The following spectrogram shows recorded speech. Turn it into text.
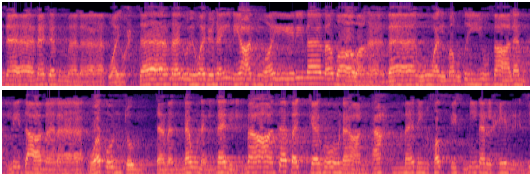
زان جملا ويحتمل الوجهين عن غير ما مضى وهذا هو المرضي فاعلم لتعملا وكنتم تمنون الذي مع تفكهون عن أحمد خفف من الحرز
